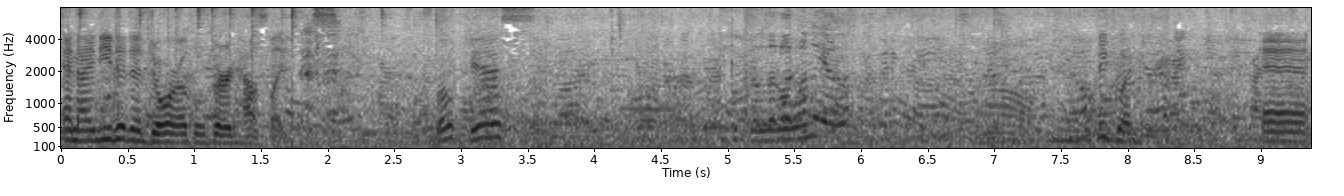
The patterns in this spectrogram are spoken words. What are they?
and I need an adorable birdhouse like this. Focus. At the little one. The big one. And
